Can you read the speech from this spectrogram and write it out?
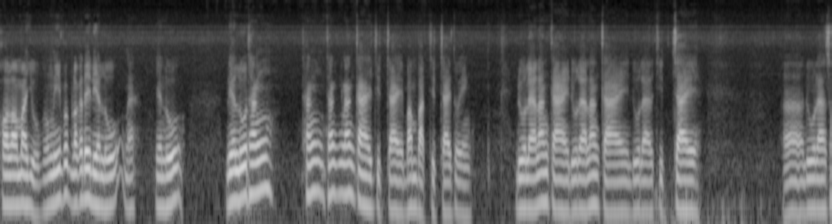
พอเรามาอยู่ตรงนี้ปุ๊บเราก็ได้เรียนรู้นะเรียนรู้ เรียนรู้ทั้งทั้งทั้งร่างกายจิตใจบำบัดจิตใจตัวเอง ดูแลร่างกาย ดูแลร่างกาย ดูแลจิตใจ ดูแลส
